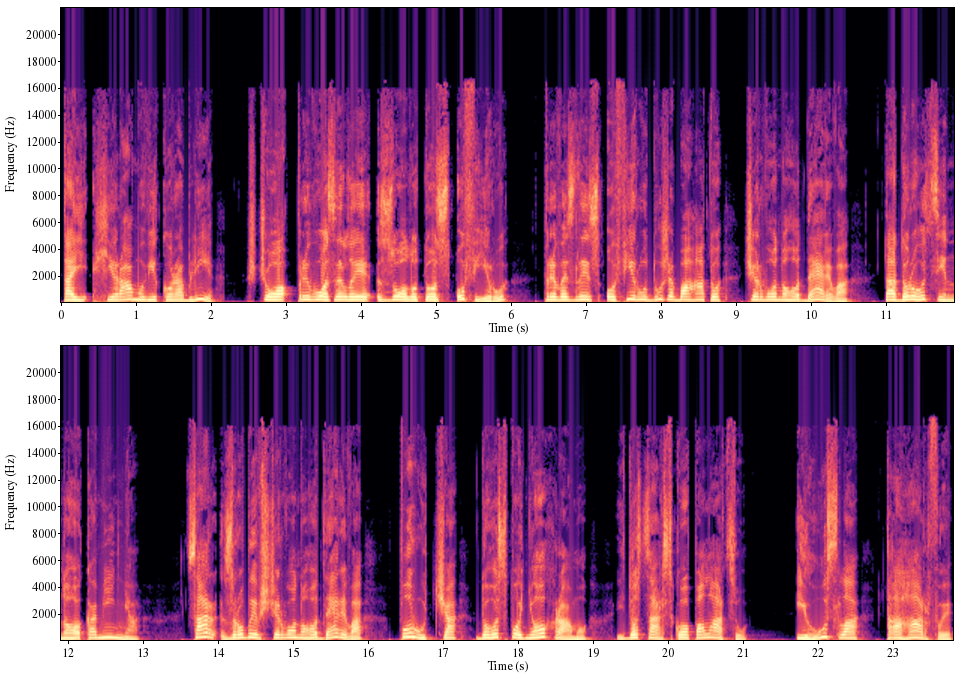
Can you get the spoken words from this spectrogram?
та й хірамові кораблі, що привозили золото з офіру, привезли з офіру дуже багато червоного дерева та дорогоцінного каміння. Цар зробив з червоного дерева поруччя до Господнього храму і до царського палацу, і гусла та гарфи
